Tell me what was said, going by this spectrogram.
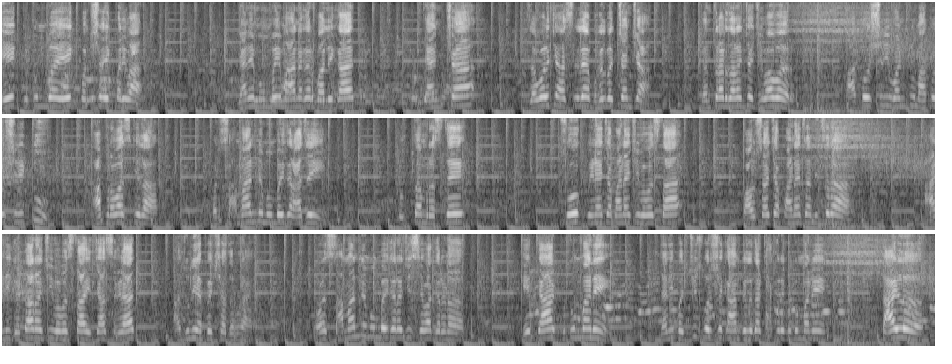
एक कुटुंब एक पक्ष एक परिवार. याने मुंबई महानगरपालिका त्यांच्या जवळच्या असलेल्या भगलबच्चांच्या कंत्राटदारांच्या जीवावर Matoshree one to Matoshree two हा प्रवास केला. पण सामान्य मुंबईकर आजही उत्तम रस्ते चोख पिण्याच्या पाण्याची व्यवस्था पावसाच्या पाण्याचा निचरा आणि गटाराची व्यवस्था याच्या सगळ्यात अजूनही अपेक्षा धरून आहे. त्यामुळे सामान्य मुंबईकराची सेवा करणं हे त्या कुटुंबाने ज्यांनी पंचवीस वर्ष काम केलं त्या ठाकरे कुटुंबाने टाळलं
